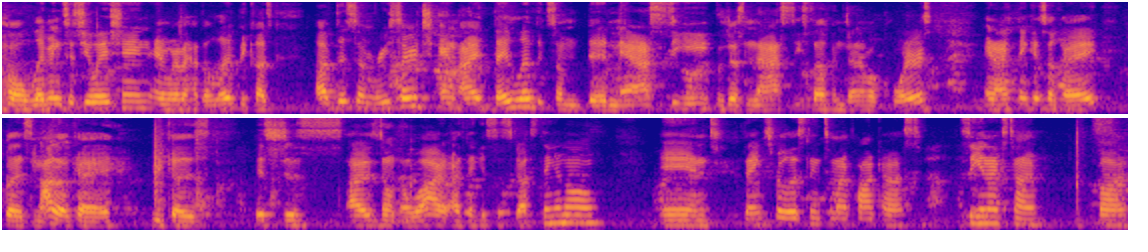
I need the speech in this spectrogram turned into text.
whole living situation and where they had to live because I've did some research and I they lived in some nasty, just nasty stuff in general quarters, and I think it's okay, but it's not okay because it's just I just don't know why. I think it's disgusting and all. And thanks for listening to my podcast. See you next time. Bye.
